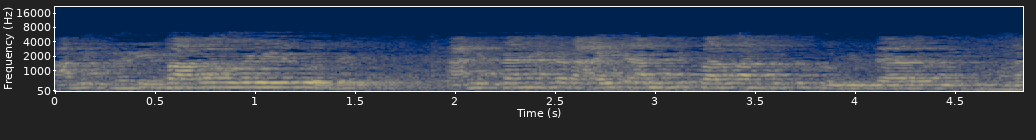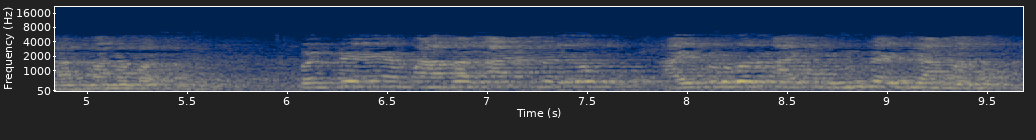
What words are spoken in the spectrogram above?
आम्ही घरी बाबा वगैरे येत होते. आणि त्यानंतर आई आमची परमार्थच होती त्या लहानपणापासून. पण ते माझा जाण्याचा योग आई बरोबर आई घेऊन जायची आम्हाला.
